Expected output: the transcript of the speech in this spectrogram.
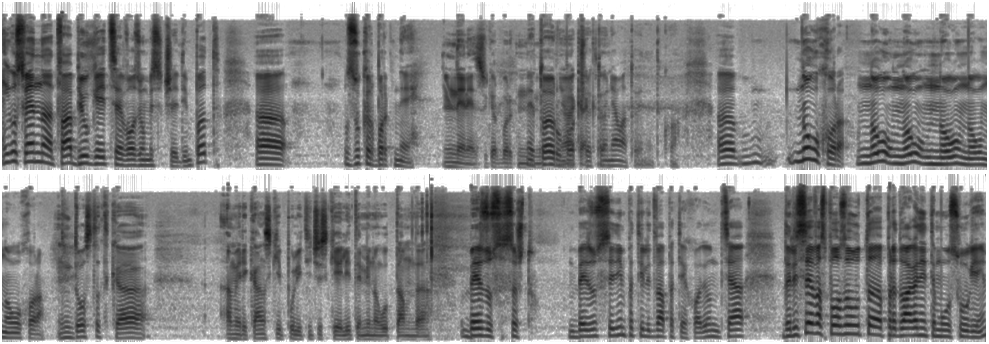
И освен а, това, Бил Гейт се е возил, мисля, че един път. А, Зукърбърг не е. Не, не, Зукербърг Не, той е робот, човек, той няма, той не е такова. А, много хора, много, много, много, много, много хора. Доста така американски политически елит е минал от там, да. Безос също. Безос един път или два пъти е ходил. Сега, дали се е възползвал от а, предлаганите му услуги,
